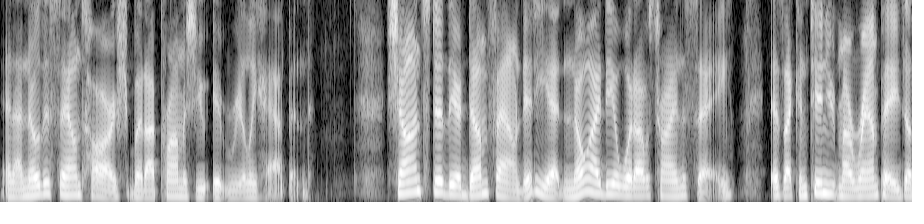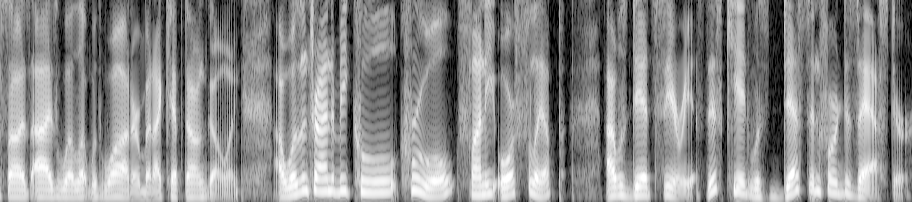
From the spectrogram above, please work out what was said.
And I know this sounds harsh, but I promise you it really happened. Sean stood there dumbfounded. He had no idea what I was trying to say. As I continued my rampage, I saw his eyes well up with water, but I kept on going. I wasn't trying to be cool, cruel, funny, or flip. I was dead serious. This kid was destined for disaster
